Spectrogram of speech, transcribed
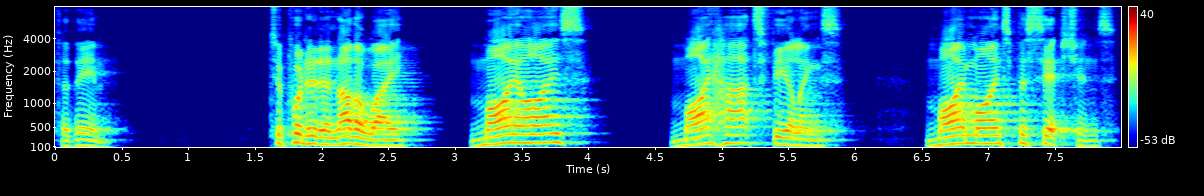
for them. To put it another way, my eyes, my heart's feelings, my mind's perceptions,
